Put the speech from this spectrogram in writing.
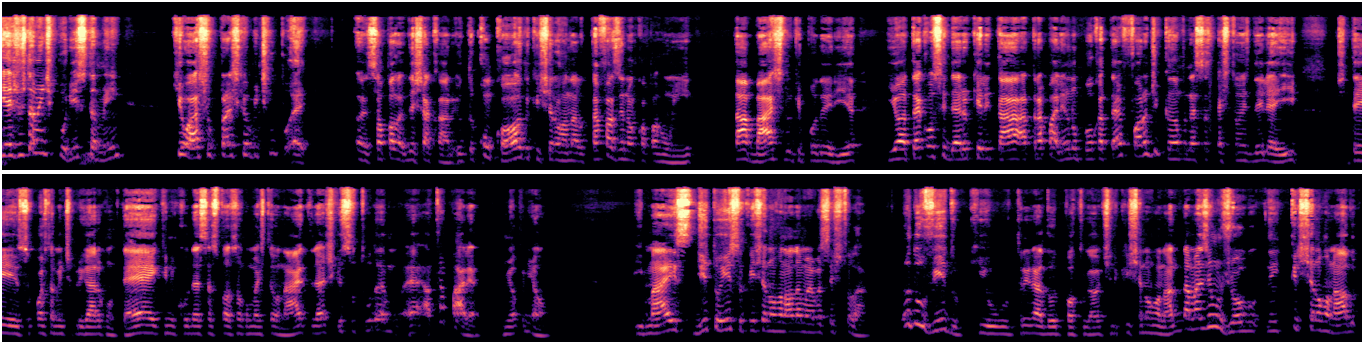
E é justamente por isso também que eu acho praticamente. É, é, só para deixar claro, eu concordo que o Cristiano Ronaldo está fazendo uma Copa ruim, está abaixo do que poderia, e eu até considero que ele está atrapalhando um pouco, até fora de campo, nessas questões dele aí, de ter supostamente brigado com o técnico, dessa situação com o Manchester United. Acho que isso tudo é, é, atrapalha, minha opinião. E mais, dito isso, o Cristiano Ronaldo amanhã vai ser titular. Eu duvido que o treinador de Portugal tire Cristiano Ronaldo, ainda mais em um jogo, nem Cristiano Ronaldo,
